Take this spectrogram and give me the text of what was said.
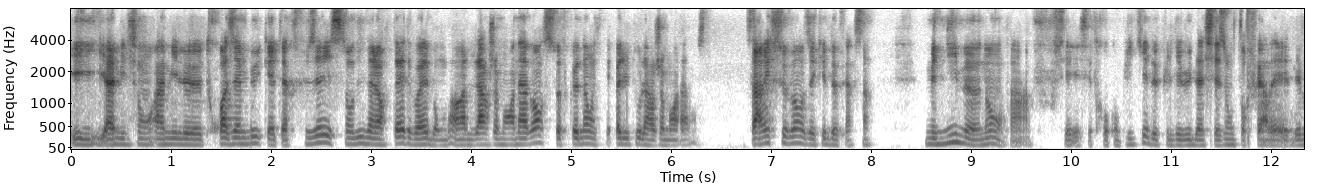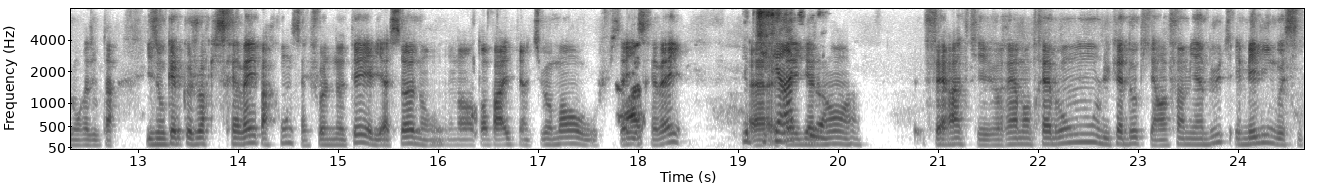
il a, mis son, a mis le troisième but qui a été refusé. Ils se sont dit dans leur tête, ouais, bon, bah, on est largement en avance, sauf que non, ils n'étaient pas du tout largement en avance. Ça arrive souvent aux équipes de faire ça. Mais Nîmes, euh, non, enfin, c'est trop compliqué depuis le début de la saison pour faire des, des bons résultats. Ils ont quelques joueurs qui se réveillent, par contre, ça il faut le noter. Eliasson, on, on en entend parler depuis un petit moment où ça y est, il se réveille. Le petit Euh, Ferrat, également euh, Ferrat qui est vraiment très bon, Lucado qui a enfin mis un but, et Melling aussi.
